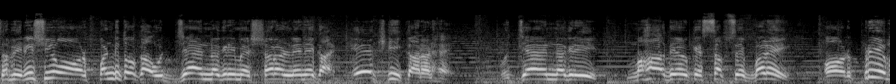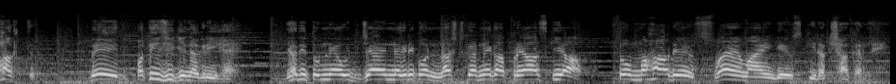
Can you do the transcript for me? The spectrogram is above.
सभी ऋषियों और पंडितों का उज्जैन नगरी में शरण लेने का एक ही कारण है। उज्जैन नगरी महादेव के सबसे बड़े और प्रिय भक्त वेद पति जी की नगरी है। यदि तुमने उज्जैन नगरी को नष्ट करने का प्रयास किया तो महादेव स्वयं आएँगे उसकी रक्षा करने।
